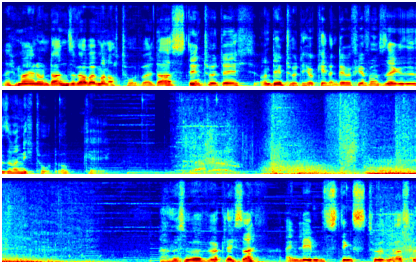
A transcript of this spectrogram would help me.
Ich meine, und dann sind wir aber immer noch tot, weil das, den töte ich und den töte ich. Okay, dann gehen wir 4, 5, 6, sind wir nicht tot. Okay. Da müssen wir wirklich sein, ein Lebensdings töten, weißt du?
